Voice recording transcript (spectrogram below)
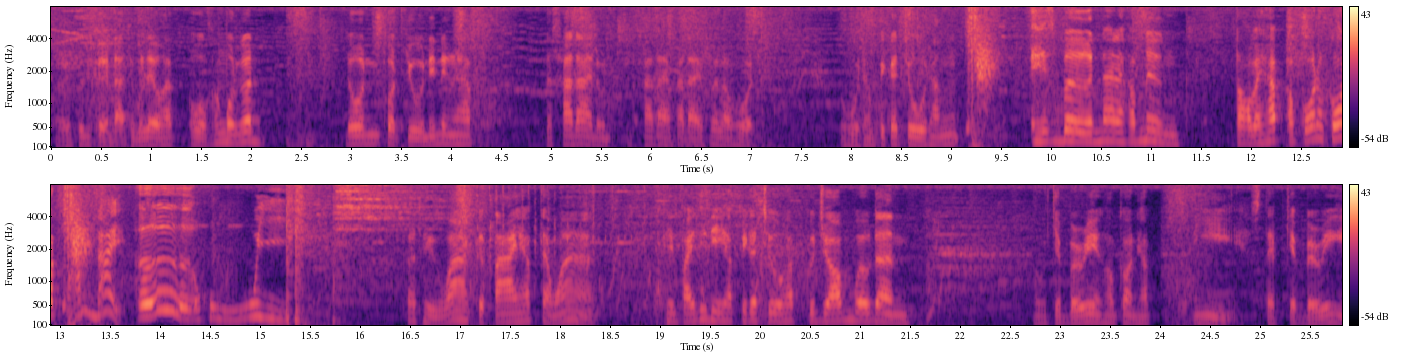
เฮ้ยเพิ่งเกิดละถือว่าเร็วครับ โอ้ข้างบนก็โดนกดอยู่นิดนึงนะครับแต่ฆ่าได้โดนฆ่าได้ฆ่าได้เพื่อเราโหดโอ้โหทั้งปิกาจูทั้งเอสเบิร์นได้แล้วครับหนึ่งต่อไปครับ เอาโกดเอาโกดทันได้ เออโอ้โหยก็ถือว่าเกือบตายครับแต่ว่า ทีมไฟที่ดีครับปิกาจูครับ good job well done เราเก็บเบอร์รี่ของเขาก่อนครับ นี่สเต็ปเก็บเบอร์รี่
